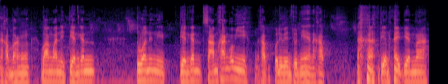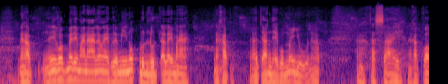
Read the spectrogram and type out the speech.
นะครับ บางบางวันนี่เปลี่ยนกัน ตัวหนึ่งนี่เปลี่ยนกันสามครั้งก็มีนะครับบริเวณจุดนี้นะครับ เปลี่ยนไปเปลี่ยนมานะครับนี่ก็ไม่ได้มานานแล้วไงเผื่อมีนกหลุดหลุดๆอะไรมานะครับ อาจารย์ใหญ่ผมไม่อยู่นะครับทัดทรายนะครับ ก็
